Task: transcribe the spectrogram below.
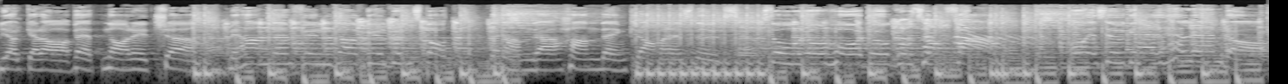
Mjölkar av ett narigt kön. Med handen fylld av gulbrunt spott Den andra handen kramar en snus. Stor och hård och god som fan. Och jag suger hellre än bra.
